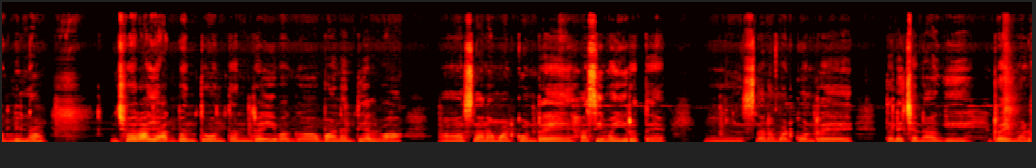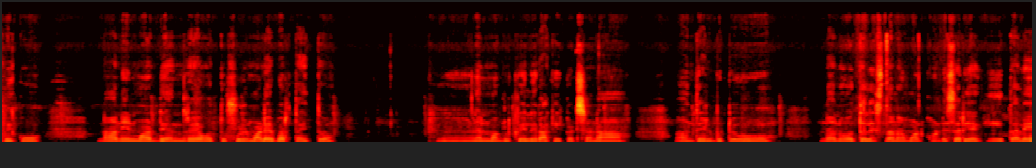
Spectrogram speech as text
ಆಗಲಿಲ್ಲ. ಜ್ವರ ಯಾಕೆ ಬಂತು ಅಂತಂದರೆ, ಇವಾಗ ಬಾಣಂತಿ ಅಲ್ವಾ? ಸ್ನಾನ ಮಾಡಿಕೊಂಡ್ರೆ ಹಸಿ ಮೈ ಇರುತ್ತೆ. ಸ್ನಾನ ಮಾಡಿಕೊಂಡ್ರೆ ತಲೆ ಚೆನ್ನಾಗಿ ಡ್ರೈ ಮಾಡಬೇಕು. ನಾನೇನು ಮಾಡಿದೆ ಅಂದರೆ ಅವತ್ತು ಫುಲ್ ಮಳೆ ಬರ್ತಾಯಿತ್ತು ನನ್ನ ಮಗಳ ಕೈಲಿ ರಾಖಿ ಕಟ್ಸೋಣ ಅಂತೇಳ್ಬಿಟ್ಟು ನಾನು ತಲೆ ಸ್ನಾನ ಮಾಡಿಕೊಂಡೆ. ಸರಿಯಾಗಿ ತಲೆ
